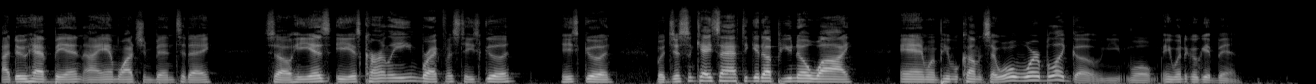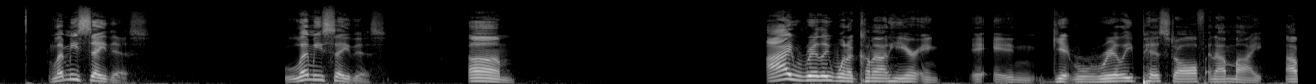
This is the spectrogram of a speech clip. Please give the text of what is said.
I do have Ben. I am watching Ben today. So he is he is currently eating breakfast. He's good. He's good. But just in case I have to get up, you know why. And when people come and say, "Well, where'd Blake go?" You, well, he went to go get Ben. Let me say this. Let me say this. Um, I really want to come out here and and get really pissed off, and I might. I,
